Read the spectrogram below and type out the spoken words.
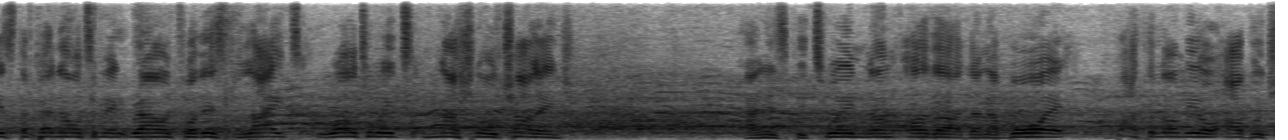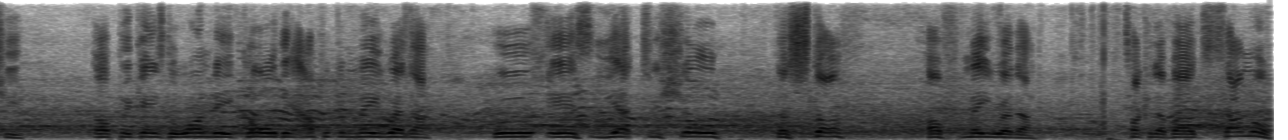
Is the penultimate round for this light welterweight national challenge. And it's between none other than a boy, Bartholomew Abuchi, up against the one they call the African Mayweather, who is yet to show the stuff of Mayweather. Talking about Samuel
